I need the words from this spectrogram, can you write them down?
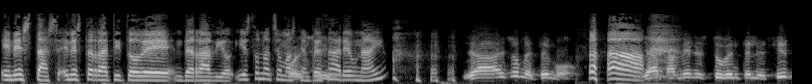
en estas, en este ratito de, de radio. Y esto no ha hecho más pues que empezar, ¿eh, Unai? Ya, eso me temo. ya también estuve en Tele7.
